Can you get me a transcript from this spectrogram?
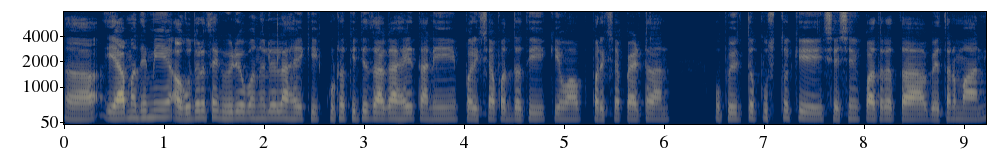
यामध्ये मी अगोदरच एक व्हिडिओ बनवलेला आहे की कुठं किती जागा आहेत आणि परीक्षा पद्धती किंवा परीक्षा पॅटर्न उपयुक्त पुस्तके शैक्षणिक पात्रता वेतनमान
